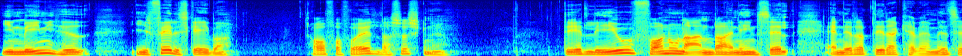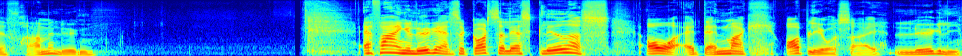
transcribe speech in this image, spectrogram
i en menighed, i et fællesskaber. Og for forældre og søskende. Det at leve for nogle andre end en selv, er netop det, der kan være med til at fremme lykken. Erfaring og lykke er altså godt, så lad os glæde os over, at Danmark oplever sig lykkelig.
